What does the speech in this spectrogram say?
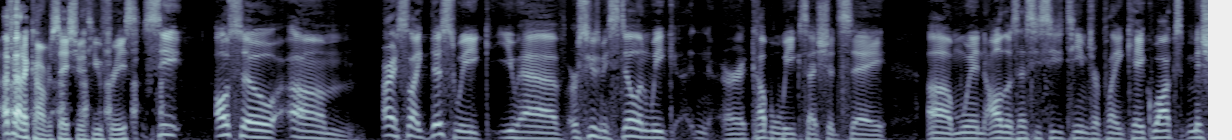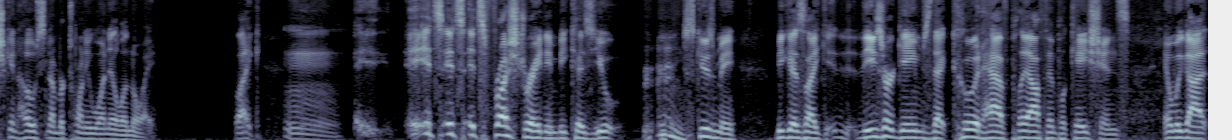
I've had a conversation with Hugh Freeze. See, also, um, all right. So like this week, you have, or excuse me, still in week or a couple weeks, I should say, um, when all those SEC teams are playing cakewalks. Michigan hosts number twenty-one Illinois. Like, i- it's it's it's frustrating because you, excuse me, because like these are games that could have playoff implications, and we got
